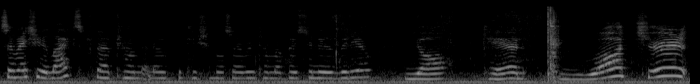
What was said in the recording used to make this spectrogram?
So make sure you like, subscribe, turn on that notification bell so every time I post a new video, y'all can watch it.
